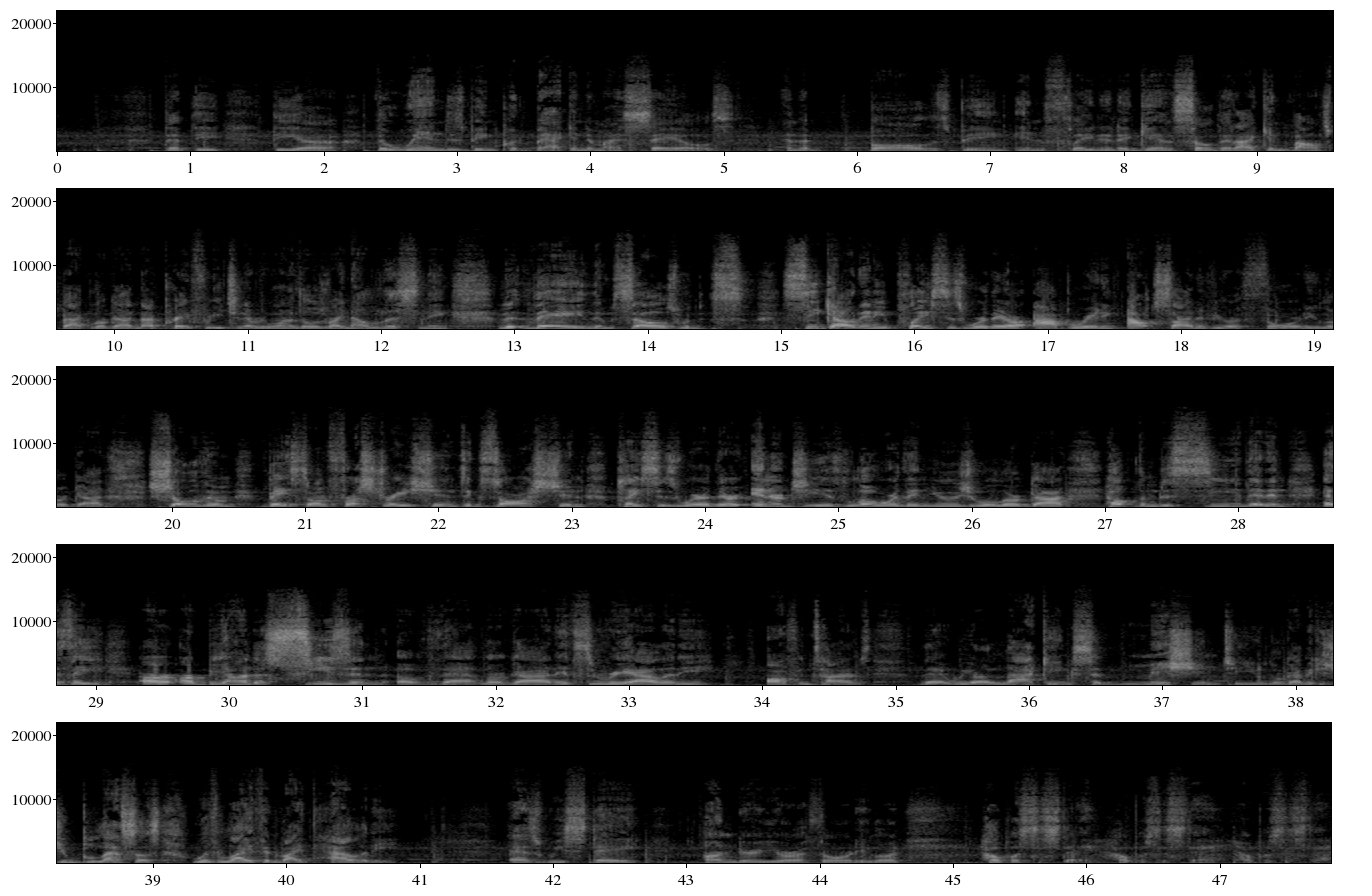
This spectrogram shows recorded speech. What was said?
that the the uh, the wind is being put back into my sails, and the ball is being inflated again so that I can bounce back, Lord God. And I pray for each and every one of those right now listening that they themselves would seek out any places where they are operating outside of your authority, Lord God. Show them based on frustrations, exhaustion, places where their energy is lower than usual, Lord God. Help them to see that in, as they are, are beyond a season of that, Lord God, it's the reality oftentimes that we are lacking submission to you, Lord God, because you bless us with life and vitality as we stay under your authority, Lord. Help us to stay. Help us to stay. Help us to stay.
